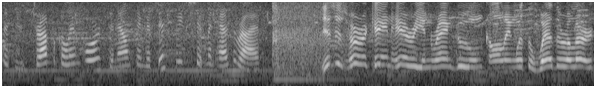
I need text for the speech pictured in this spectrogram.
this is Tropical Imports announcing that this week's shipment has arrived. This is Hurricane Harry in Rangoon calling with a weather alert.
